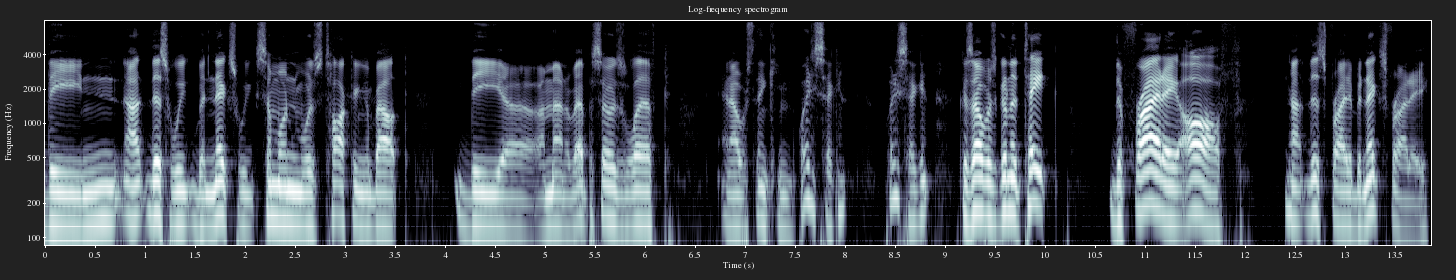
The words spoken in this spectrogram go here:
the not this week but next week someone was talking about the uh, amount of episodes left and I was thinking wait a second wait a second because I was going to take the Friday off not this Friday but next Friday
